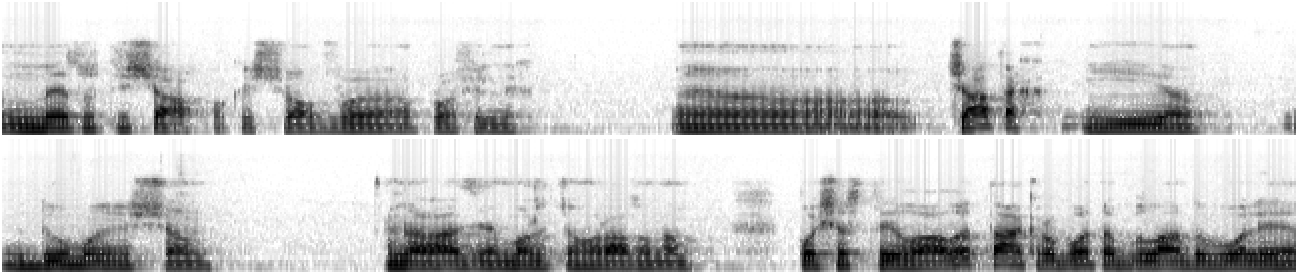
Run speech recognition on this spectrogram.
не зустрічав поки що в профільних е, чатах, і думаю, що наразі може цього разу нам пощастило. Але так, робота була доволі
